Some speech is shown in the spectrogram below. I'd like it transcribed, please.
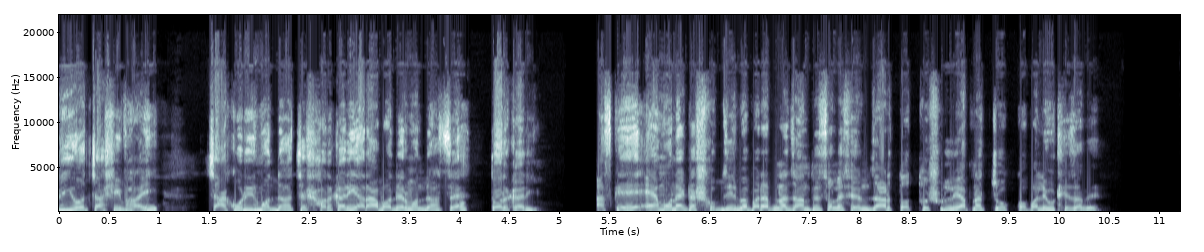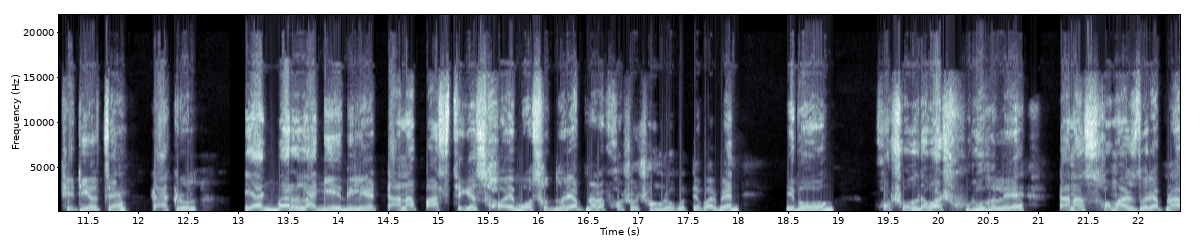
প্রিয় চাষি ভাই, চাকুরির মধ্যে হচ্ছে সরকারি আর আবাদের মধ্যে হচ্ছে তরকারি। আজকে এমন একটা সবজির ব্যাপারে আপনারা জানতে চলেছেন, যার তথ্য শুনলে আপনার চোখ কপালে উঠে যাবে। সেটি হচ্ছে কাকরোল। একবার লাগিয়ে দিলে টানা পাঁচ থেকে ছয় বছর ধরে আপনারা ফসল সংগ্রহ করতে পারবেন এবং ফসল দেওয়া শুরু হলে টানা ছ মাস ধরে আপনারা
